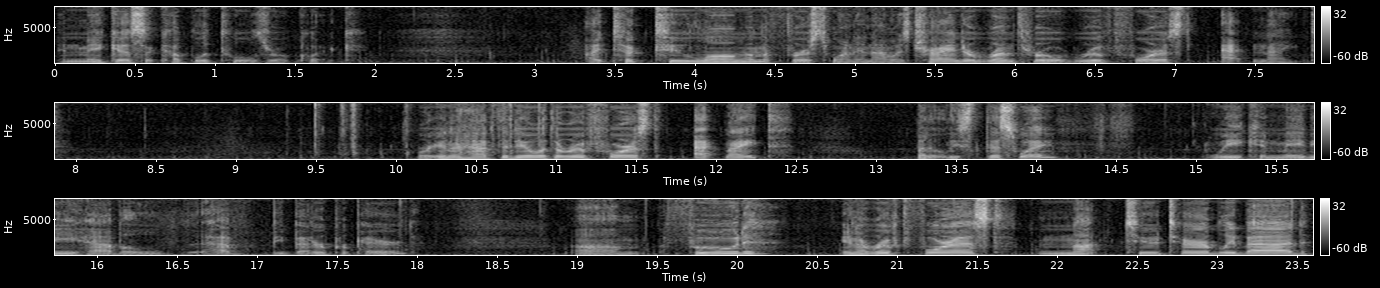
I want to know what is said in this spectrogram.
and make us a couple of tools real quick. I took too long on the first one and I was trying to run through a roofed forest at night. We're going to have to deal with the roofed forest at night, but at least this way we can maybe have a have be better prepared. Um, food in a roofed forest, not too terribly bad.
